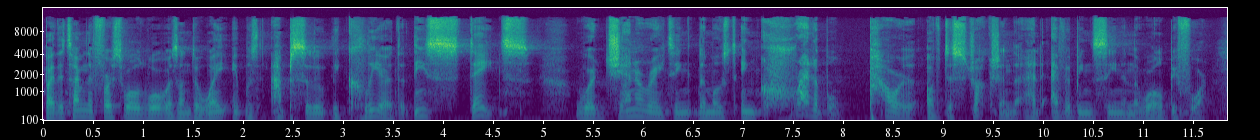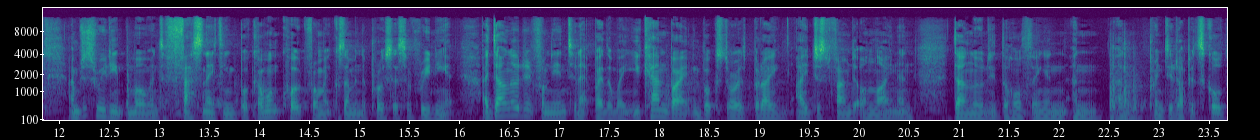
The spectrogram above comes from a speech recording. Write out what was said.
By the time the First World War was underway, it was absolutely clear that these states were generating the most incredible power of destruction that had ever been seen in the world before. I'm just reading at the moment a fascinating book. I won't quote from it because I'm in the process of reading it. I downloaded it from the internet, by the way. You can buy it in bookstores, but I, I just found it online and downloaded the whole thing and, and, and printed it up. It's called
